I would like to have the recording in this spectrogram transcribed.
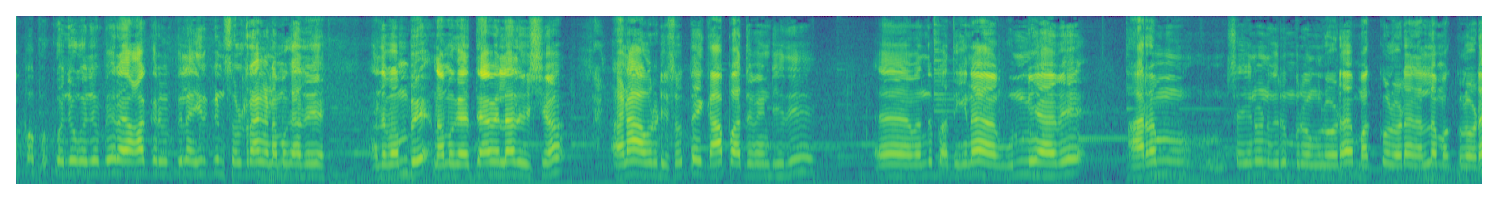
அப்பப்போ கொஞ்சம் கொஞ்சம் பேர் ஆக்கிரமிப்புலாம் இருக்குதுன்னு சொல்கிறாங்க நமக்கு அது அந்த வம்பு நமக்கு அது தேவையில்லாத விஷயம். ஆனால் அவருடைய சொத்தை காப்பாற்ற வேண்டியது வந்து பார்த்திங்கன்னா உண்மையாகவே அறம் செய்யணும்னு விரும்புகிறவங்களோட மக்களோட நல்ல மக்களோட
